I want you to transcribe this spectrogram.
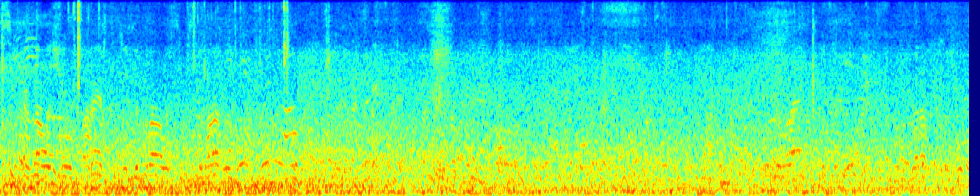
Всі казали, що нарешті ми зібралися всі разом. Thank you.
